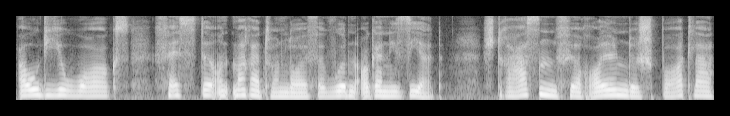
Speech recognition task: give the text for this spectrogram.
Audiowalks, Feste und Marathonläufe wurden organisiert. Straßen für rollende Sportler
